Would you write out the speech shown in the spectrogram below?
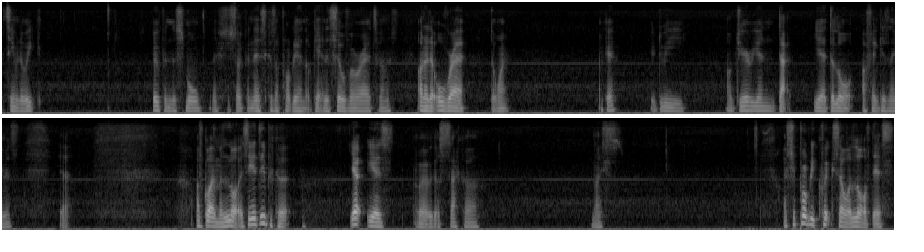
The team of the week. Open the small. Let's just open this because I probably end up getting a silver rare to be honest. Oh no, they're all rare. Don't worry. Okay. Who do we... Algerian... That... Yeah, Delort, I think his name is. Yeah. I've got him a lot. Is he a duplicate? Yep, he is. Alright, we've got Saka. Nice. I should probably quick sell a lot of this.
